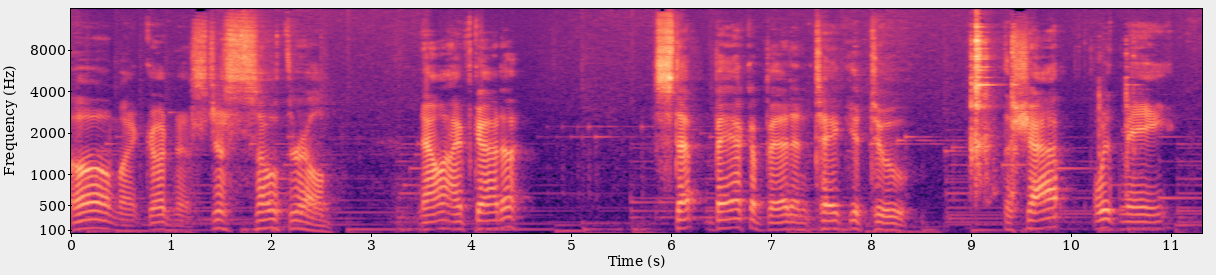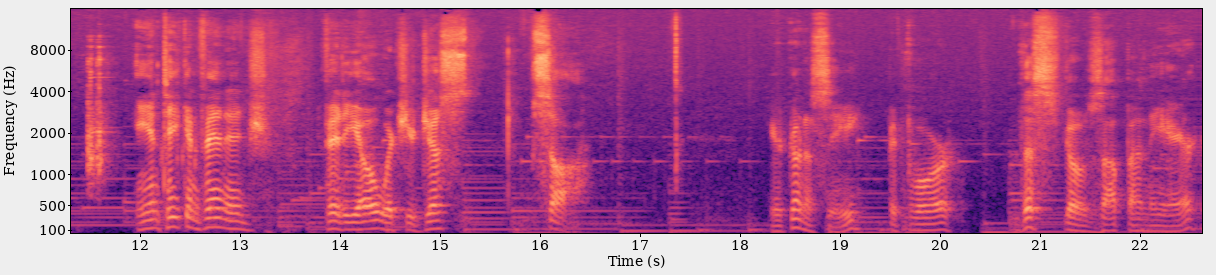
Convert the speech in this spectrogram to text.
Oh my goodness, just so thrilled. Now I've got to step back a bit and take you to the shop with me antique and vintage video, which you just saw you're going to see before this goes up on the air.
